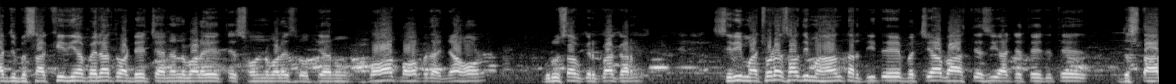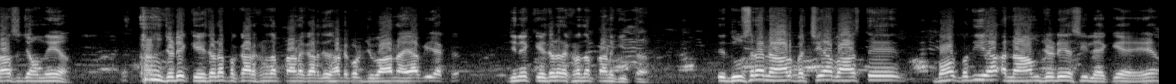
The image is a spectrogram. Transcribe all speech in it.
ਅੱਜ ਵਿਸਾਖੀ ਦੀਆਂ ਪਹਿਲਾਂ ਤੁਹਾਡੇ ਚੈਨਲ ਵਾਲੇ ਤੇ ਸੁਣਨ ਵਾਲੇ ਸਰੋਤਿਆਂ ਨੂੰ ਬਹੁਤ ਬਹੁਤ ਵਧਾਈਆਂ ਹੋਣ। ਗੁਰੂ ਸਾਹਿਬ ਕਿਰਪਾ ਕਰਨ। ਸ੍ਰੀ ਮਾਛੋੜਾ ਸਾਹਿਬ ਦੀ ਮਹਾਨ ਧਰਤੀ ਤੇ ਬੱਚਿਆਂ ਵਾਸਤੇ ਅਸੀਂ ਅੱਜ ਇੱਥੇ ਜਿੱਥੇ ਦਸਤਾਰਾਂ ਸਜਾਉਂਦੇ ਆ ਜਿਹੜੇ ਕੇਸੜਾ ਪੱਕਾ ਰੱਖਣ ਦਾ ਪ੍ਰਣ ਕਰਦੇ, ਸਾਡੇ ਕੋਲ ਜਵਾਨ ਆਇਆ ਵੀ ਇੱਕ ਜਿਨੇ ਕੇਸੜਾ ਰੱਖਣ ਦਾ ਪ੍ਰਣ ਕੀਤਾ। ਤੇ ਦੂਸਰਾ ਨਾਲ ਬੱਚਿਆਂ ਵਾਸਤੇ ਬਹੁਤ ਵਧੀਆ ਇਨਾਮ ਜਿਹੜੇ ਅਸੀਂ ਲੈ ਕੇ ਆਏ ਆ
